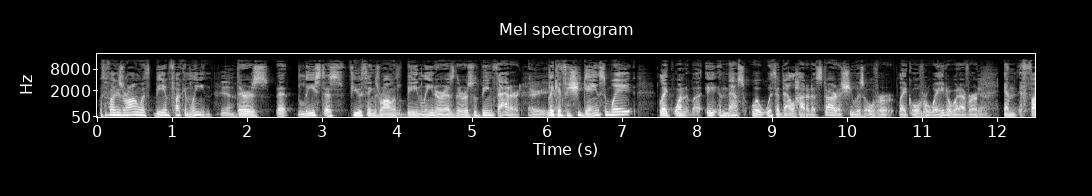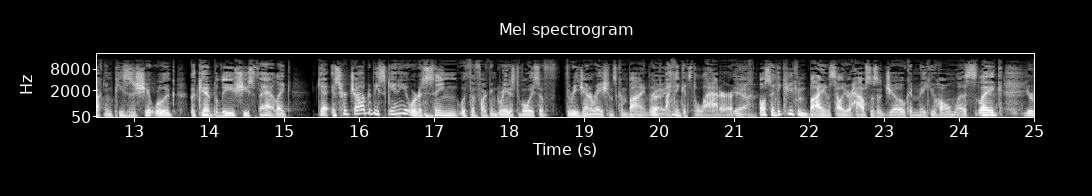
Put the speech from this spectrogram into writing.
What the fuck is wrong with being fucking lean? Yeah. There's at least as few things wrong with being leaner as there is with being fatter. Like if she gained some weight, like when, and that's what with Adele, how did it start? She was over, like overweight or whatever. And fucking pieces of shit were like, I can't believe she's fat. Like, yeah, is her job to be skinny or to sing with the fucking greatest voice of three generations combined? Like, Right. I think it's the latter. Yeah. Also, I think you can buy and sell your house as a joke and make you homeless. Like, Your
